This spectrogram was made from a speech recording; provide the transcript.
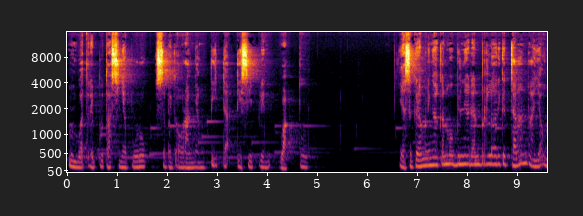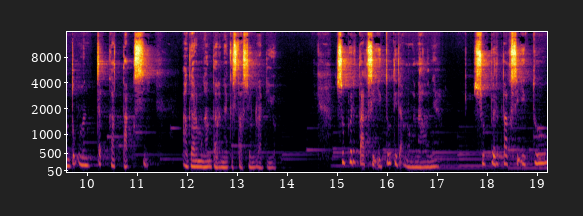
membuat reputasinya buruk sebagai orang yang tidak disiplin waktu. Ia segera meninggalkan mobilnya dan berlari ke jalan raya untuk mencegat taksi agar mengantarnya ke stasiun radio. Supir taksi itu tidak mengenalnya. Supir taksi itu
